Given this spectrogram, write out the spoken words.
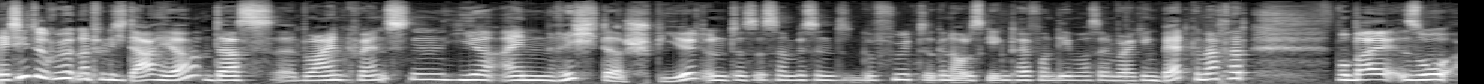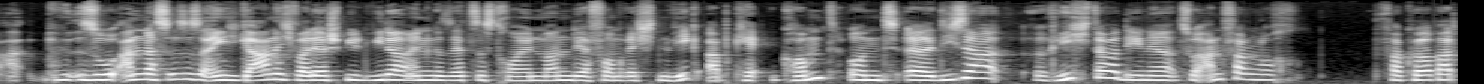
der Titel rührt natürlich daher, dass äh, Brian Cranston hier einen Richter spielt und das ist ein bisschen gefühlt genau das Gegenteil von dem, was er in Breaking Bad gemacht hat. Wobei so, so anders ist es eigentlich gar nicht, weil er spielt wieder einen gesetzestreuen Mann, der vom rechten Weg abkommt. Und äh, dieser Richter, den er zu Anfang noch verkörpert,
